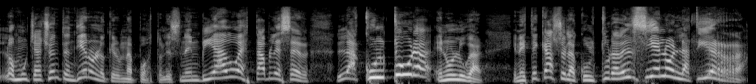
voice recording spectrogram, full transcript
los muchachos entendieron lo que era un apóstol. Es un enviado a establecer la cultura en un lugar. En este caso, la cultura del cielo en la tierra.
